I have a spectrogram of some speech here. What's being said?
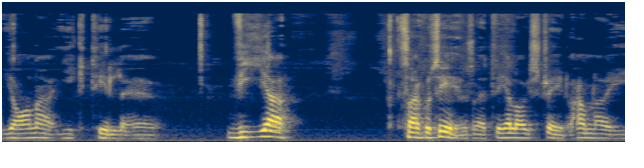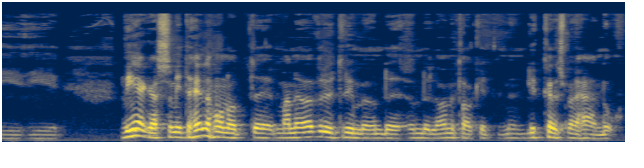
Jana gick till eh, via San Jose, en sån där trelagstrade och hamnade i, i Vegas som inte heller har något eh, manöverutrymme under, under lönetaket men lyckades med det här ändå.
